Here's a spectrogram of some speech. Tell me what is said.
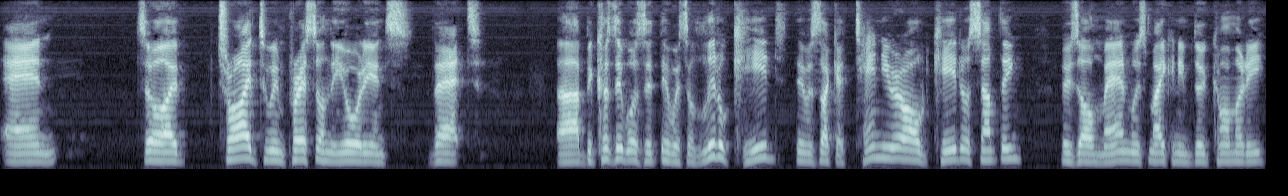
and so I tried to impress on the audience that uh, because there was a there was a little kid, there was like a ten year old kid or something, whose old man was making him do comedy,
